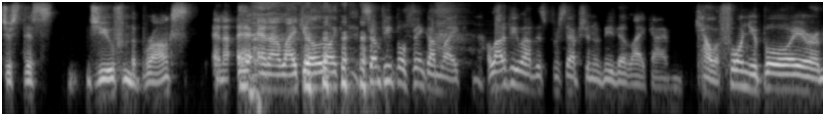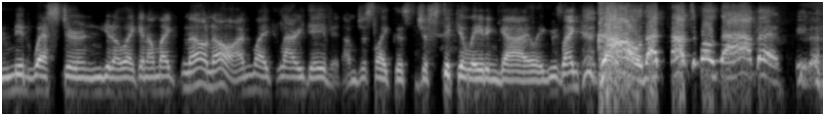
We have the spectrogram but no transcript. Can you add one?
just this jew from the bronx and I, and I like you know like some people think I'm like a lot of people have this perception of me that like I'm California boy or a Midwestern you know like and I'm like no no I'm like Larry David I'm just like this gesticulating guy like who's like no that's not supposed to happen you know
